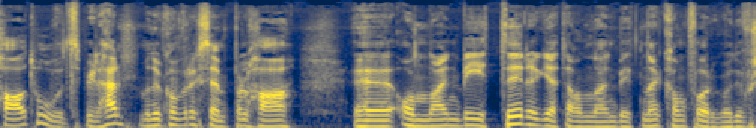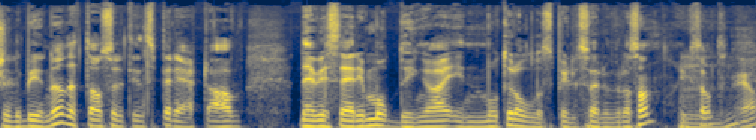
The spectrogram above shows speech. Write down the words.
ha et hovedspill her, men du kan f.eks. ha eh, online-biter. GT Online-bitene kan foregå i de forskjellige byene. Dette er også litt inspirert av det vi ser i moddinga inn mot rollespillserver og sånn. ikke sant? Mhm, ja.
